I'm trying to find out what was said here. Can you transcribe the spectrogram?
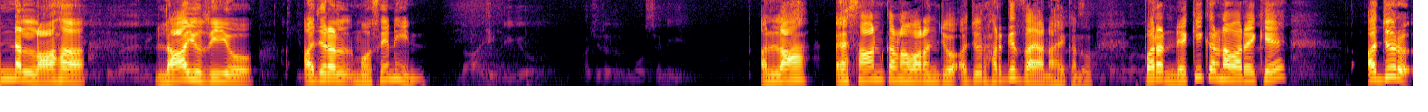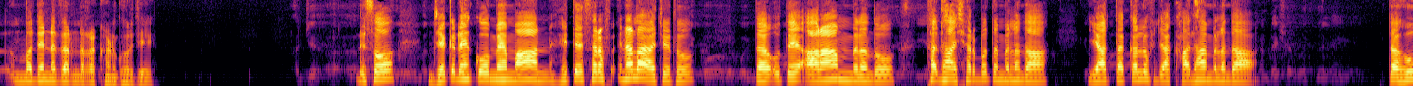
इन अलाह ला यूज़ीओ अजरल मोहसिनाह अहसान करण वारनि जो अजुर हरगिज़ ज़ाया नाहे कंदो पर नेकी करण वारे खे अजर मदेनज़र न रखणु घुरिजे ॾिसो जेकॾहिं को महिमान हिते सिर्फ़ु इन लाइ अचे थो त उते आरामु मिलंदो थदा शरबत मिलंदा या तकल्फ जा खाधा मिलंदा त हू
